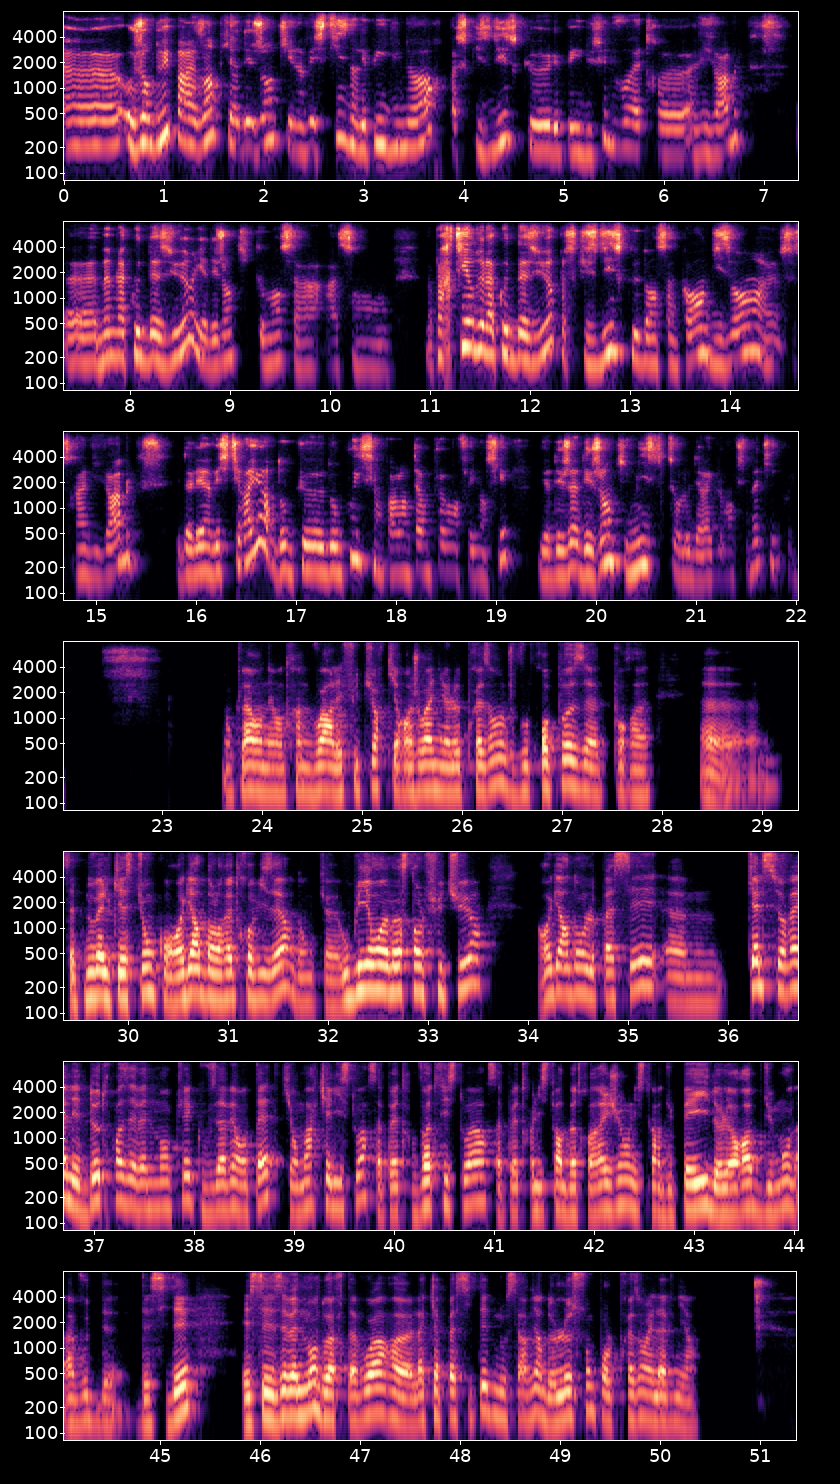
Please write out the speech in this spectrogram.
Euh, aujourd'hui, par exemple, il y a des gens qui investissent dans les pays du Nord parce qu'ils se disent que les pays du Sud vont être invivables. Même la Côte d'Azur, il y a des gens qui commencent à, partir de la Côte d'Azur parce qu'ils se disent que dans 5 ans, 10 ans, ce sera invivable d'aller investir ailleurs. Donc, donc oui, si on parle en termes purement financiers, il y a déjà des gens qui misent sur le dérèglement climatique. Donc là, on est en train de voir les futurs qui rejoignent le présent. Je vous propose pour euh, euh, cette nouvelle question qu'on regarde dans le rétroviseur. Donc, euh, oublions un instant le futur, regardons le passé. Quels seraient les deux, trois événements clés que vous avez en tête qui ont marqué l'histoire? Ça peut être votre histoire, ça peut être l'histoire de votre région, l'histoire du pays, de l'Europe, du monde, à vous de décider. Et ces événements doivent avoir euh, la capacité de nous servir de leçon pour le présent et l'avenir.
